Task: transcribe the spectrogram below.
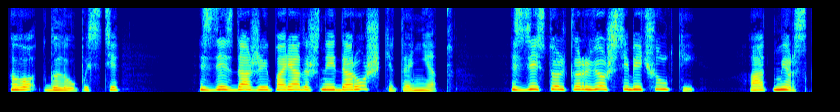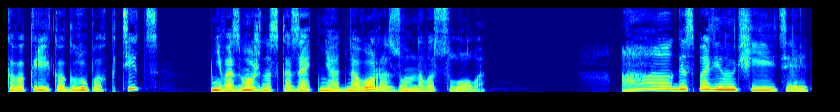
«Вот глупости! Здесь даже и порядочной дорожки-то нет. Здесь только рвешь себе чулки, а от мерзкого крика глупых птиц невозможно сказать ни одного разумного слова». «А, господин учитель!»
